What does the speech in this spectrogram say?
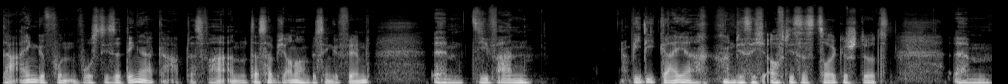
da eingefunden, wo es diese Dinger gab. Das war, und das habe ich auch noch ein bisschen gefilmt. Ähm, die waren wie die Geier, haben die sich auf dieses Zeug gestürzt. Ähm,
